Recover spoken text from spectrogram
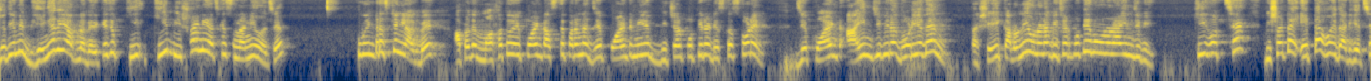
যদি আমি ভেঙে দিই আপনাদেরকে যে কি কি বিষয় নিয়ে আজকে শুনানি হয়েছে খুব ইন্টারেস্টিং লাগবে। আপনাদের মাথাতেও এই পয়েন্ট আসতে পারে না, যে পয়েন্ট নিয়ে বিচারপতিরা ডিসকাস করেন, যে পয়েন্ট আইনজীবীরা ধরিয়ে দেন, তা সেই কারণেই ওনারা বিচারপতি এবং ওনারা আইনজীবী। কি হচ্ছে? বিষয়টা এটা হয়ে দাঁড়িয়েছে,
